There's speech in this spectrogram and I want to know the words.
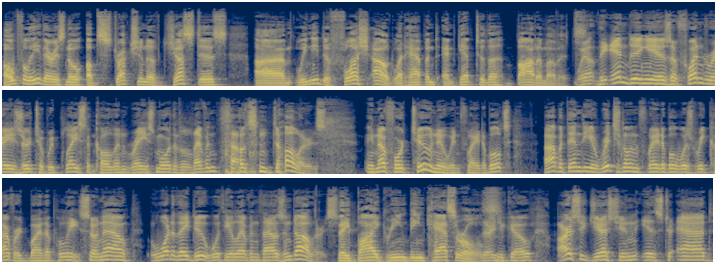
Hopefully, there is no obstruction of justice. Um, we need to flush out what happened and get to the bottom of it. Well, the ending is a fundraiser to replace the colon raised more than $11,000. Enough for two new inflatables. Ah, but then the original inflatable was recovered by the police. So now, what do they do with the $11,000? they buy green bean casseroles. There you go. Our suggestion is to add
